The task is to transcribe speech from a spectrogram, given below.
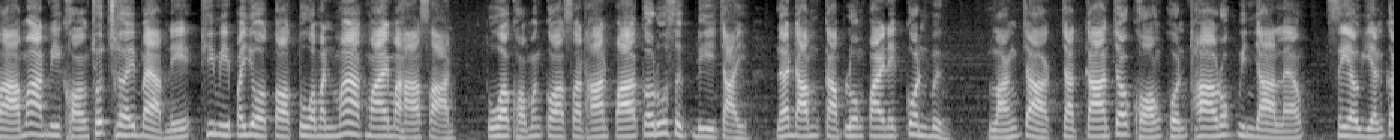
สามารถมีของชดเชยแบบนี้ที่มีประโยชน์ต่อตัวมันมากมายมหาศาล ตัวของมังกรสถานฟ้าก็รู้สึกดีใจ และดำกลับลงไปในก้นบึง หลังจากจัดการเจ้าของผลทารกวิญญาณแล้ว เซียวเหยียนก็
